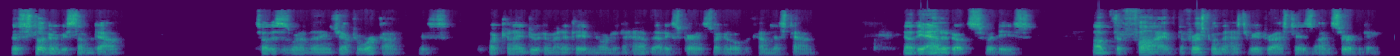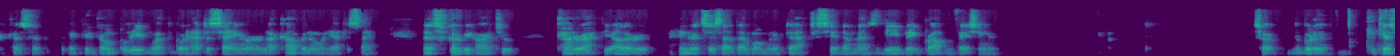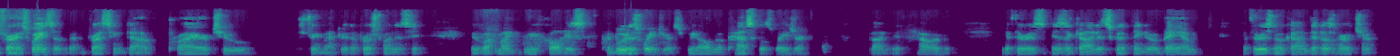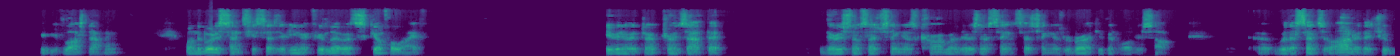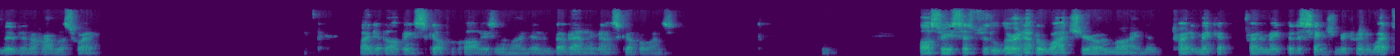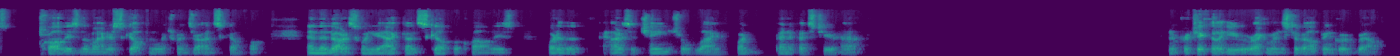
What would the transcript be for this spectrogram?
there's still going to be some doubt. So this is one of the things you have to work on is what can I do to meditate in order to have that experience so I can overcome this doubt? Now, the antidotes for these of the five, the first one that has to be addressed is uncertainty, because if, if you don't believe what the Buddha had to say or are not confident in what he had to say, then it's going to be hard to counteract the other hindrances at that moment of death to see them as the big problem facing you. So the Buddha gives various ways of addressing doubt prior to stream entry. The first one is he, what might we call his the Buddha's wagers. We all know Pascal's wager, but if, however, if there is, is a God, it's a good thing to obey him If there is no God, that doesn't hurt you. You've lost nothing. Well, in the Buddhist sense, he says, if you know, if you live a skillful life, even if it turns out that there is no such thing as karma, there is no such thing as rebirth, you can hold yourself uh, with a sense of honor that you've lived in a harmless way by developing skillful qualities in the mind and abandoning unskillful ones. Also, he says to learn how to watch your own mind and try to make it, try to make the distinction between what qualities in the mind are skillful and which ones are unskillful. And then notice when you act on skillful qualities, what are the, how does it change your life? What benefits do you have? In particular, he recommends developing goodwill.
